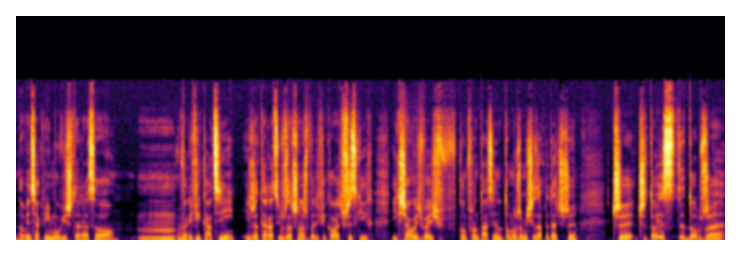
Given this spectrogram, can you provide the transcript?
No więc jak mi mówisz teraz o mm, weryfikacji i że teraz już zaczynasz weryfikować wszystkich i chciałeś wejść w konfrontację, no to możemy się zapytać, czy, czy, czy to jest dobrze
